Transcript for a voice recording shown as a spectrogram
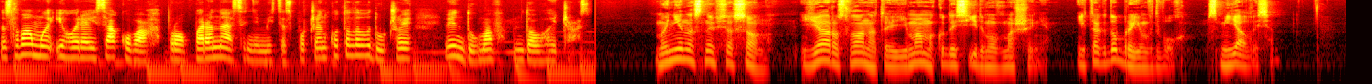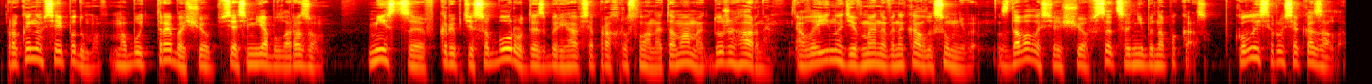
За словами Ігоря Ісакова, про перенесення місця спочинку телеведучої він думав довгий час. Мені наснився сон. Я, Руслана та її мама кудись їдемо в машині. І так добре їм вдвох. Сміялися. Прокинувся і подумав: мабуть, треба, щоб вся сім'я була разом. Місце в крипті собору, де зберігався прах Руслани та мами, дуже гарне, але іноді в мене виникали сумніви. Здавалося, що все це ніби на показ. Колись Руся казала:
